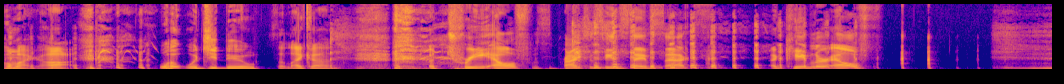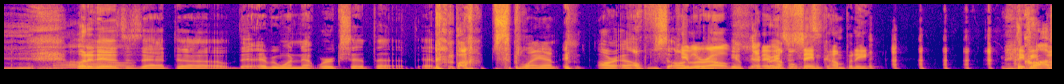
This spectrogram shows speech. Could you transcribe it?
Oh my God. What would you do? Is it like a, a, a tree elf with practicing safe sex? A Keebler elf? What it is is that uh, everyone that works at the at Bob's plant are elves. on- Keebler elves. They're Maybe it's the same company. Maybe Bob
